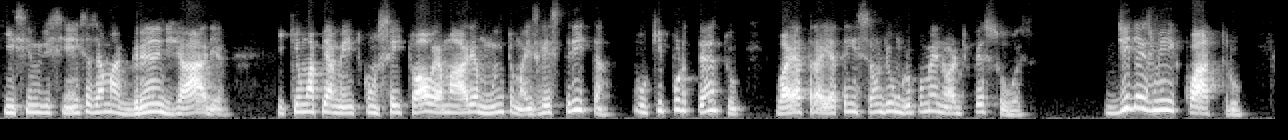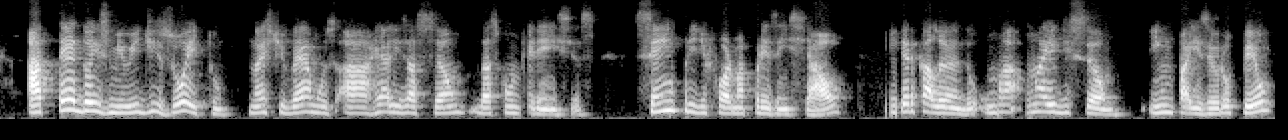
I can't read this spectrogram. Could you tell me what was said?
que ensino de ciências é uma grande área e que o mapeamento conceitual é uma área muito mais restrita, o que, portanto, vai atrair a atenção de um grupo menor de pessoas. De 2004 até 2018, nós tivemos a realização das conferências sempre de forma presencial, intercalando uma, uma edição em um país europeu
